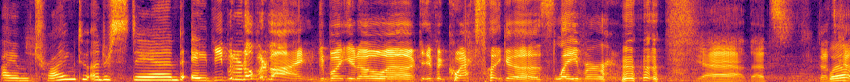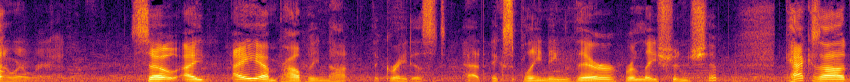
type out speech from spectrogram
I am trying to understand a Keeping an open mind, but you know, uh, if it quacks like a slaver. Yeah, that's that's Well- kind of where we're at. So I I am probably not the greatest at explaining their relationship. Kakzad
